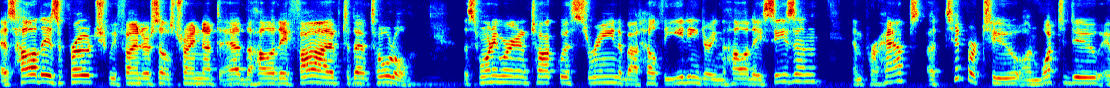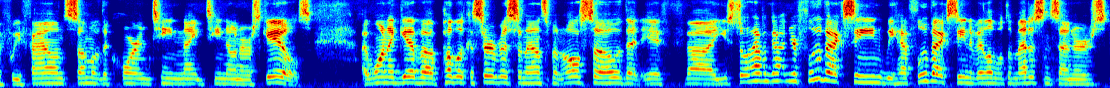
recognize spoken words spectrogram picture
As holidays approach, we find ourselves trying not to add the holiday five to that total. This morning, we're going to talk with Sereen about healthy eating during the holiday season and perhaps a tip or two on what to do if we found some of the quarantine 19 on our scales. I want to give a public service announcement also that if uh, you still haven't gotten your flu vaccine, we have flu vaccine available to medicine centers.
